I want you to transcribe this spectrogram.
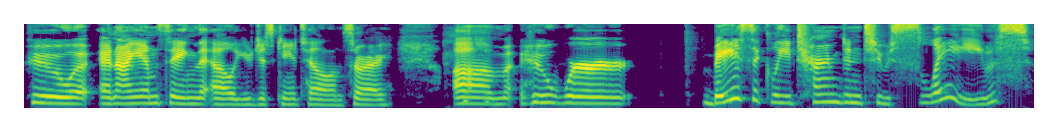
who, and I am saying the L, you just can't tell, I'm sorry, um, who were basically turned into slaves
